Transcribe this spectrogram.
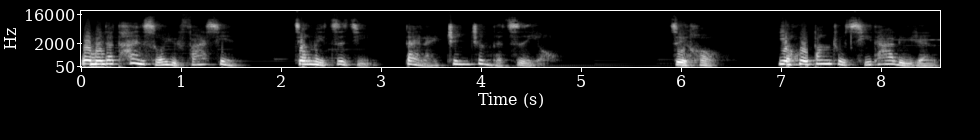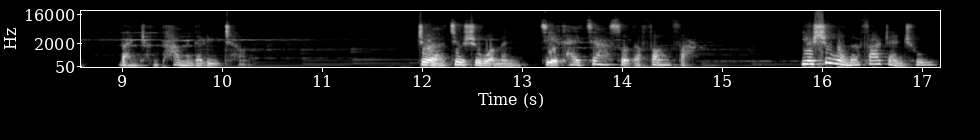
我们的探索与发现将为自己带来真正的自由，最后也会帮助其他旅人完成他们的旅程。这就是我们解开枷锁的方法，也是我们发展出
